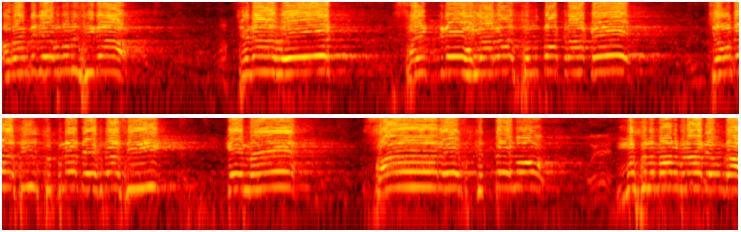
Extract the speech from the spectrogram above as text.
ਔਰੰਗਜ਼ੇਬ ਨੂੰ ਵੀ ਸੀਗਾ, ਜਿਹੜਾ ਰੋਜ਼ ਸੈਂਕੜੇ ਹਜ਼ਾਰਾਂ ਸੁਨਤਾ ਕਰਾ ਕੇ ਚਾਹੁੰਦਾ ਸੀ, ਸੁਪਨੇ ਦੇਖਦਾ ਸੀ ਕਿ ਮੈਂ ਸਾਰੇ ਖਿੱਤੇ ਨੂੰ ਮੁਸਲਮਾਨ ਬਣਾ ਦੇਵਾਂਗਾ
